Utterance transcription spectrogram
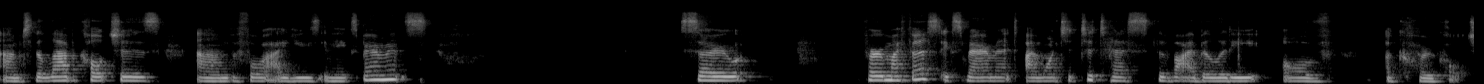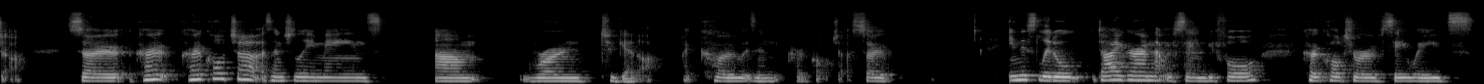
um, to the lab cultures um, before I use in the experiments. So for my first experiment, I wanted to test the viability of a co-culture. So co-culture essentially means um, grown together, like co is in co-culture. So in this little diagram that we've seen before, co-culture of seaweeds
